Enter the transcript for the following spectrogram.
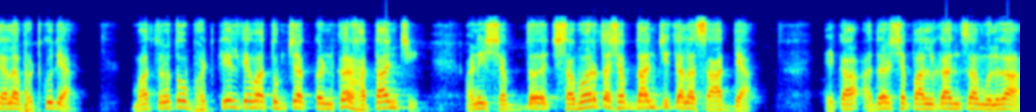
त्याला भटकू द्या. मात्र तो भटकेल तेव्हा तुमच्या कणकर हातांची आणि शब्द समर्थ शब्दांची त्याला साथ द्या. एका आदर्श पालकांचा मुलगा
